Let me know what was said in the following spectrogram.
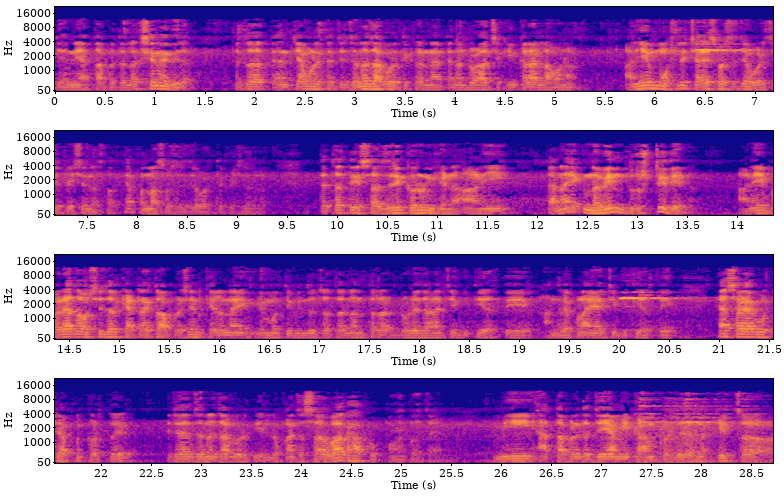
ज्यांनी आतापर्यंत लक्ष नाही दिलं त्याचं त्यांच्यामुळे त्याची जनजागृती करणं त्यांना डोळा चेकिंग करायला लावणं आणि हे मोस्टली चाळीस वर्षाच्या वरचे पेशंट असतात त्या पन्नास वर्षाच्या वरचे पेशंट असतात. त्याचं ते सर्जरी करून घेणं आणि त्यांना एक नवीन दृष्टी देणं. आणि बऱ्याच अंशी जर कॅटरॅक्टचं ऑपरेशन केलं नाही मोतीबिंदूचं तर नंतर डोळे जाण्याची भीती असते आंधळेपणा याची भीती असते. ह्या सगळ्या गोष्टी आपण करतोय. त्याच्यात जनजागृती लोकांचा सहभाग हा खूप महत्त्वाचा आहे. मी आतापर्यंत जे आम्ही काम करतो त्यात नक्कीच चा-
